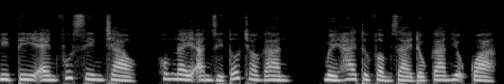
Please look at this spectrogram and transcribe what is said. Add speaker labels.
Speaker 1: GTN Food xin chào, hôm nay ăn gì tốt cho gan? 12 thực phẩm giải độc gan hiệu quả.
